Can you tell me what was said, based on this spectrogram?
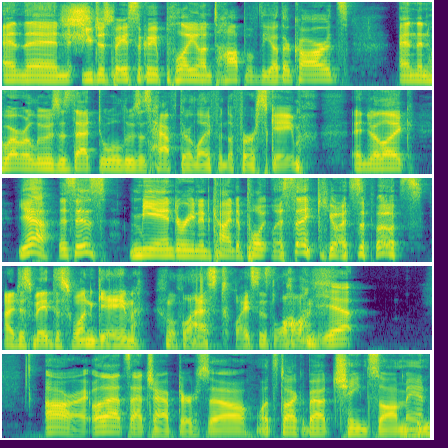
and then you just basically play on top of the other cards, and then whoever loses that duel loses half their life in the first game. And you're like, yeah, this is meandering and kind of pointless. Thank you, I suppose. i just made this one game last twice as long Yep. All right. Well, that's that chapter. So let's talk about Chainsaw Man.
